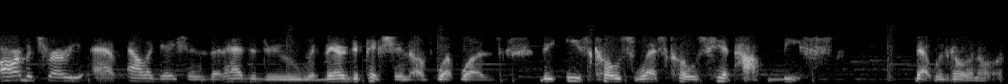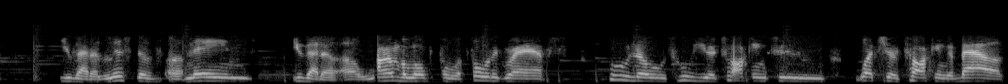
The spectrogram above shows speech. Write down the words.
arbitrary allegations that had to do with their depiction of what was the East Coast West Coast hip hop beef that was going on. You got a list of uh, names. You got a envelope full of photographs. Who knows who you're talking to? What you're talking about?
